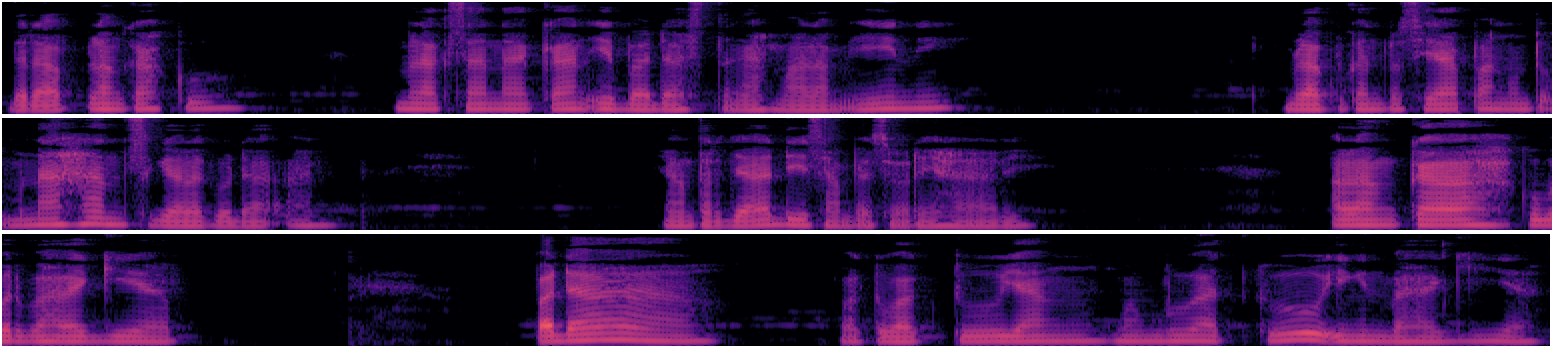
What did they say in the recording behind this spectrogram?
Derap langkahku melaksanakan ibadah setengah malam ini, melakukan persiapan untuk menahan segala godaan yang terjadi sampai sore hari. Alangkah ku berbahagia pada waktu-waktu yang membuatku ingin bahagia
